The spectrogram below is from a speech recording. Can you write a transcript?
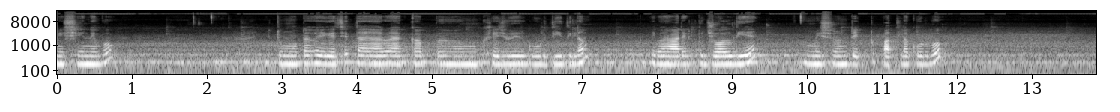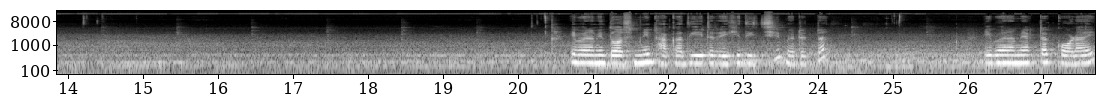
মিশিয়ে নেব। একটু মোটা হয়ে গেছে, তাই আরও এক কাপ খেজুরের গুড় দিয়ে দিলাম। এবার আর একটু জল দিয়ে মিশ্রণটা একটু পাতলা করব। এবার আমি দশ মিনিট ঢাকা দিয়ে এটা রেখে দিচ্ছি ব্যাটারটা। এবার আমি একটা কড়াই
